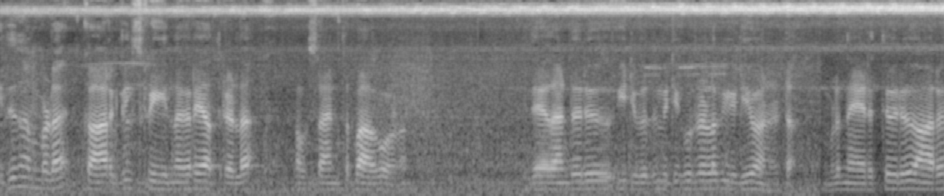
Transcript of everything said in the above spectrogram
ഇത് നമ്മുടെ കാർഗിൽ ശ്രീനഗർ യാത്രയുടെ അവസാനത്തെ ഭാഗമാണ്. ഇത് ഏതാണ്ട് ഒരു ഇരുപത് മിനിറ്റ് കൂടുതലുള്ള വീഡിയോ ആണ് കേട്ടോ. നമ്മൾ നേരത്തെ ഒരു ആറ്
